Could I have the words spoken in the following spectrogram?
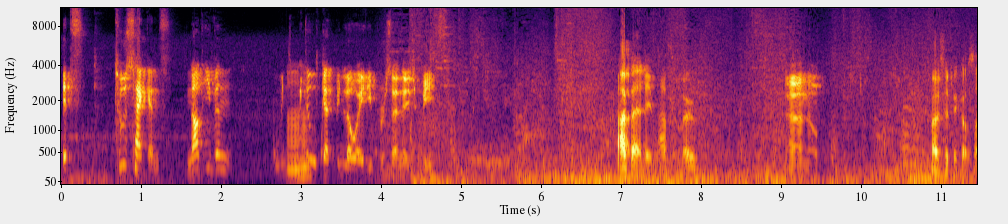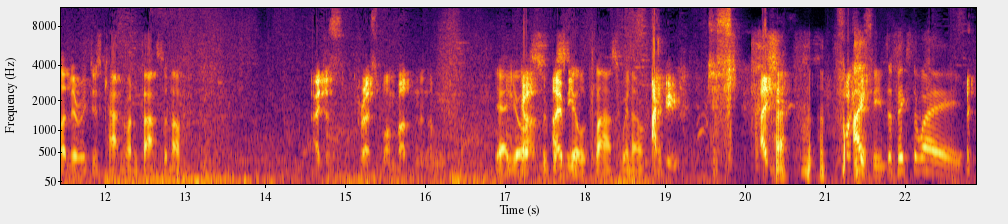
it's two seconds. Not even. We, we Mhm. don't get below 80% HP. I barely even have to move. Uh, no. Mostly because I literally just can't run fast enough. I just press one button and I'm. Yeah, you're a super I skilled class, we know. Eye Beam. Just. I Ice it. beam to fix the way!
